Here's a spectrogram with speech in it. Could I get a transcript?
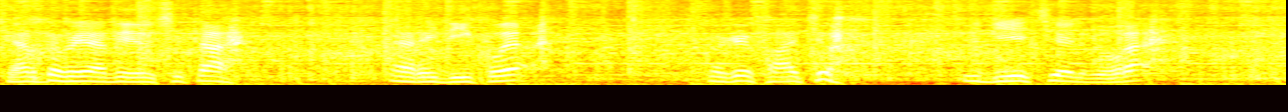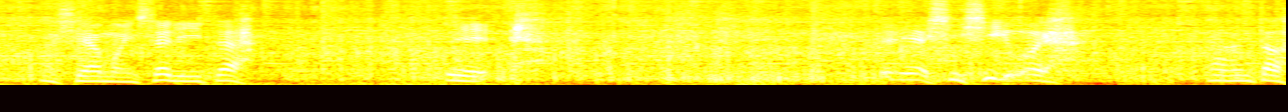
Certo che la velocità è ridicola perché faccio i 10 all'ora ma siamo in salita e e si scivola tanto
